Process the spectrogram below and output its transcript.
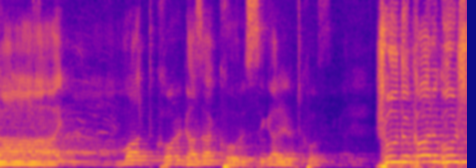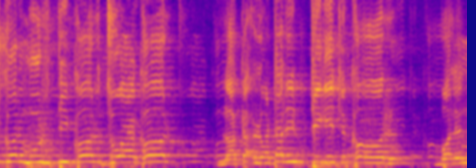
নাই। মদ খোর, গাঁজা খোর, সিগারেট খোর। সুদ খোর ঘুষ খোর মূর্তি খোর জুয়া খোর লকা- লটারির টিকিট খোর। বলেন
